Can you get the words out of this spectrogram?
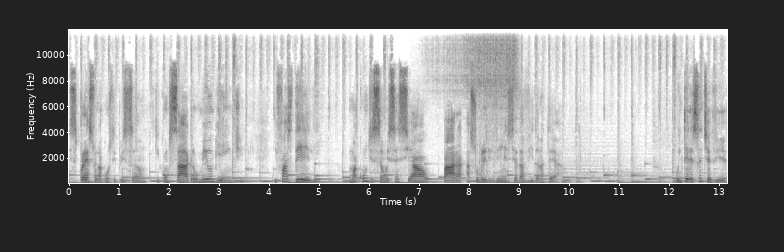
expresso na Constituição, que consagra o meio ambiente e faz dele uma condição essencial para a sobrevivência da vida na Terra. O interessante é ver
